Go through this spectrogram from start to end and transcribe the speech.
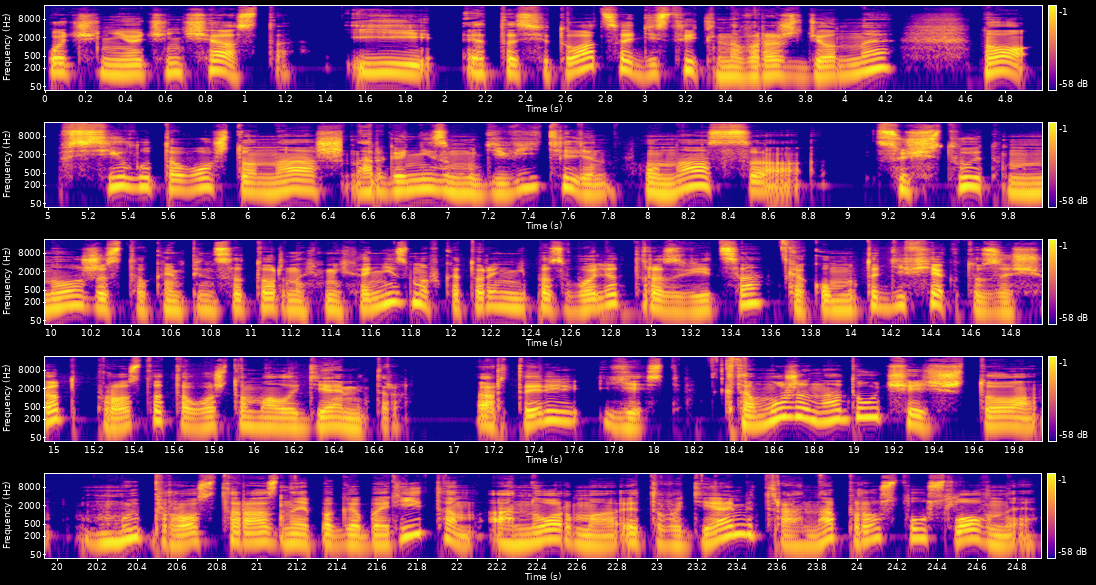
очень и очень часто. И эта ситуация действительно врожденная, но в силу того, что наш организм удивителен, у нас а, существует множество компенсаторных механизмов, которые не позволят развиться какому-то дефекту за счет просто того, что малый диаметр артерии есть. К тому же надо учесть, что мы просто разные по габаритам, а норма этого диаметра, она просто условная,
